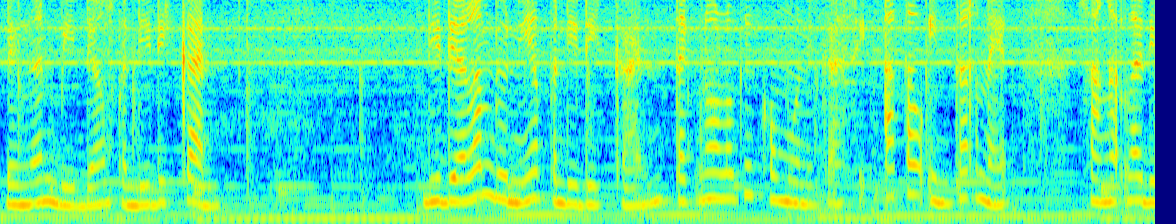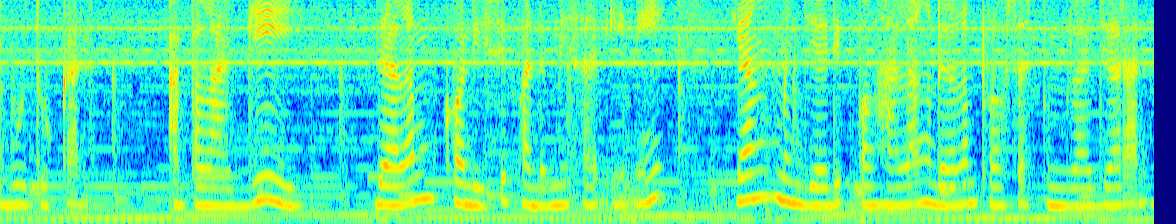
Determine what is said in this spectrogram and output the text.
dengan bidang pendidikan. Di dalam dunia pendidikan, teknologi komunikasi atau internet sangatlah dibutuhkan, apalagi dalam kondisi pandemi saat ini yang menjadi penghalang dalam proses pembelajaran.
